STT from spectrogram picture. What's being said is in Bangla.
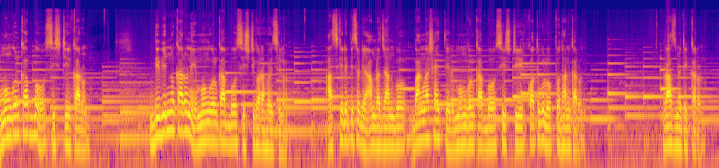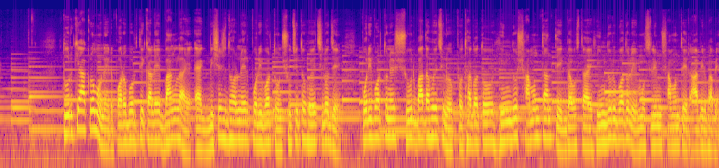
মঙ্গল কাব্য সৃষ্টির কারণ। বিভিন্ন কারণে মঙ্গল কাব্য সৃষ্টি করা হয়েছিল। আজকের এপিসোডে আমরা জানব বাংলা সাহিত্যের মঙ্গল কাব্য সৃষ্টির কতগুলো প্রধান কারণ। রাজনৈতিক কারণ। তুর্কি আক্রমণের পরবর্তীকালে বাংলায় এক বিশেষ ধরনের পরিবর্তন সূচিত হয়েছিল যে, পরিবর্তনের সুর বাঁধা হয়েছিল প্রথাগত হিন্দু সামন্তান্ত্রিক ব্যবস্থায় হিন্দুর বদলে মুসলিম সামন্তের আবির্ভাবে।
